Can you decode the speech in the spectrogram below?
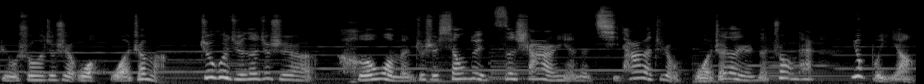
比如说就是我活着嘛，就会觉得就是和我们就是相对自杀而言的其他的这种活着的人的状态又不一样。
